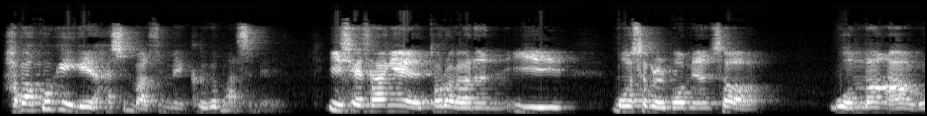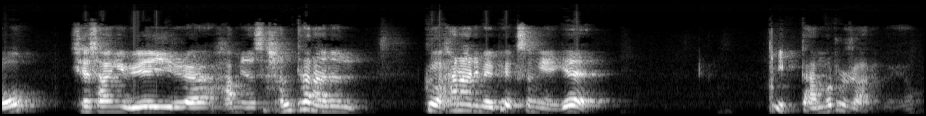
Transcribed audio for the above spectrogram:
하박국에게 하신 말씀이 그거 말씀이에요. 이 세상에 돌아가는 이 모습을 보면서 원망하고 세상이 왜 이래 하면서 한탄하는 그 하나님의 백성에게 입 다물으라는 거예요.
